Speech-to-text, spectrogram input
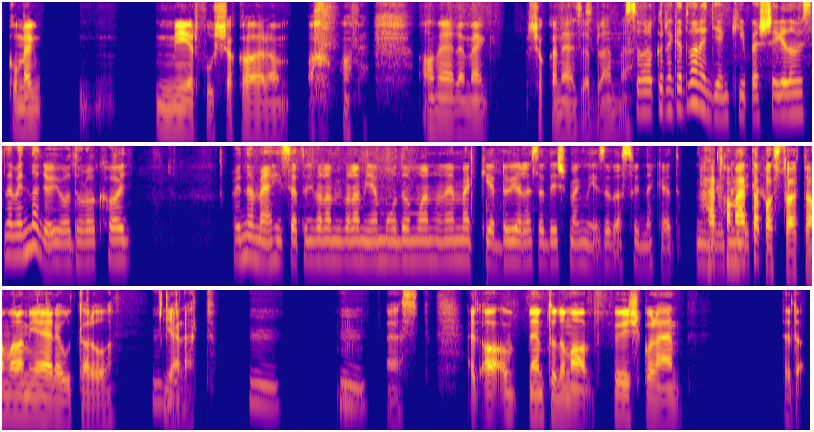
akkor meg miért fussak arra, amerre meg sokkal nehezebb lenne. Szóval akkor neked van egy ilyen képességed, ami szerintem egy nagyon jó dolog, hogy, hogy nem elhiszed, hogy valami valamilyen módon van, hanem megkérdőjelezed és megnézed azt, hogy neked mi Hát, ha már működik. tapasztaltam valami erre utaló Mhm. jelet, Hmm. Hmm. ezt. Hát a, a, nem tudom, a főiskolán, tehát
